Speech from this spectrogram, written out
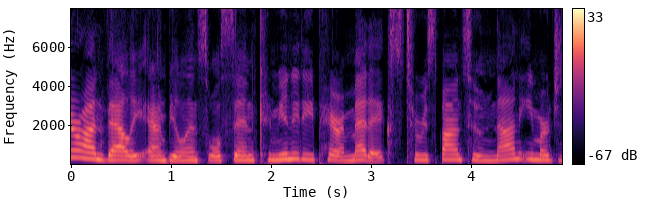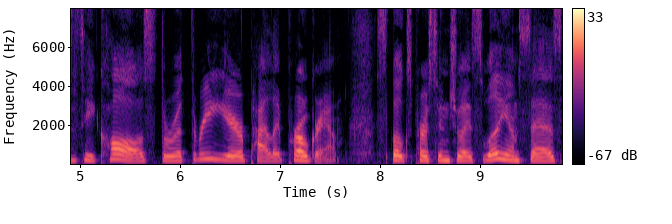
Huron Valley Ambulance will send community paramedics to respond to non emergency calls through a three year pilot program. Spokesperson Joyce Williams says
